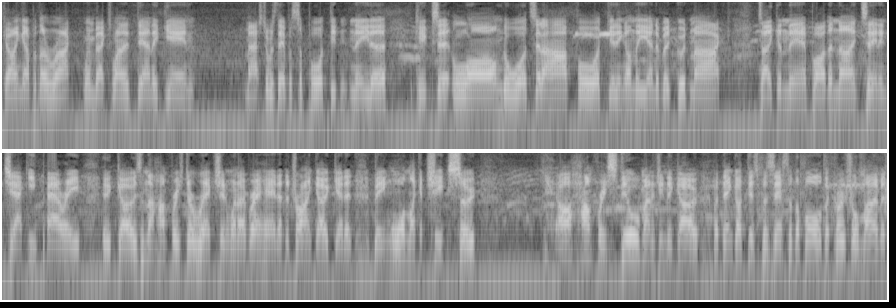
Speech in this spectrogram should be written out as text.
Going up in the ruck, went back to it down again. Master was there for support, didn't need her. Kicks it long towards centre half forward, getting on the end of it. Good mark. Taken there by the 19 and Jackie Parry, who goes in the Humphreys direction, went over ahead, had to try and go get it, being worn like a cheap suit. Oh, Humphrey still managing to go, but then got dispossessed of the ball at the crucial moment.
